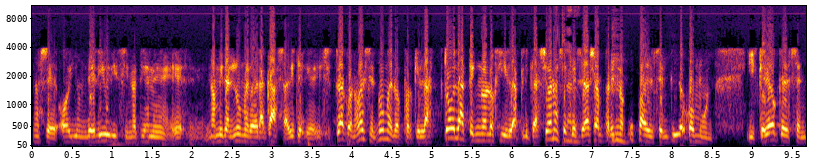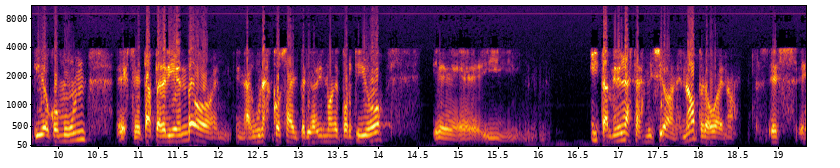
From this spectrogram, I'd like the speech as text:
no sé, hoy un delivery si no tiene, eh, no mira el número de la casa, viste que dice, flaco, no ves el número, porque la, toda la tecnología y la aplicación hace que se vayan perdiendo cosas del sentido común. Y creo que el sentido común eh, se está perdiendo en, en algunas cosas del periodismo deportivo eh, y, y también en las transmisiones, ¿no? Pero bueno, es, es,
